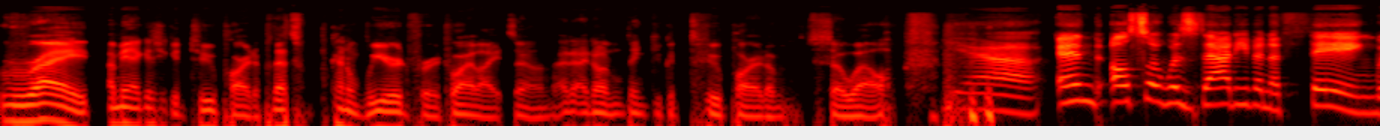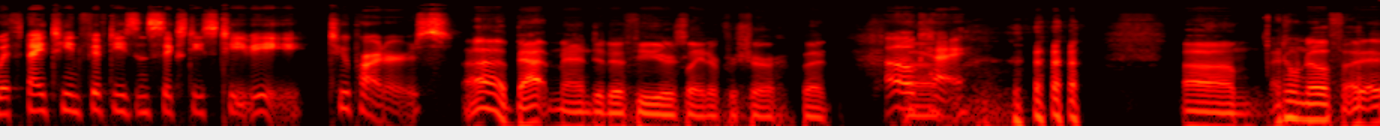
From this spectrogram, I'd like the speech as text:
Right i mean i guess you could two part it but that's kind of weird for a twilight zone i, I don't think you could two part them so well Yeah. and also was that even a thing with 1950s and 60s TV? Two-parters. uh batman did it a few years later for sure but uh, Okay. um i don't know if i,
